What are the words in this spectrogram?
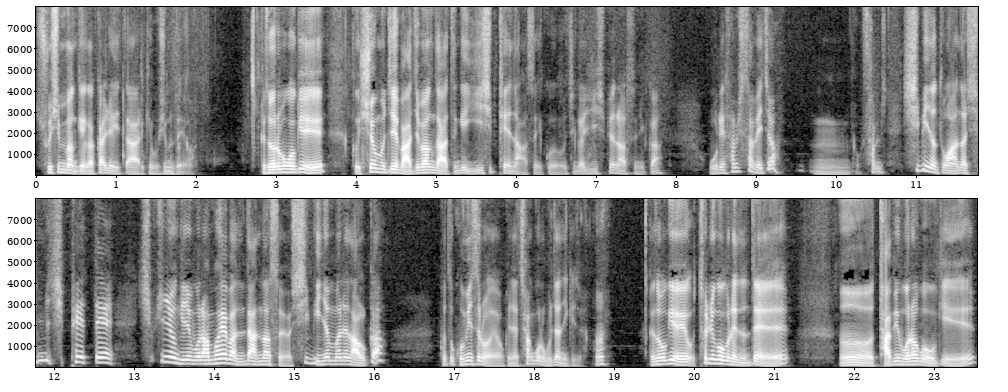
수십만 개가 깔려 있다 이렇게 보시면 돼요. 그래서 여러분 거기 그 시험 문제 마지막 나왔던 게 20회 나왔어 있고 지금까지 20회 나왔으니까 올해 33회죠? 음, 30, 12년 동안 안 나. 10, 10 회 때 10주년 기념으로 한번 해봤는데 안 나왔어요. 12년 만에 나올까? 그것도 고민스러워요. 그냥 참고로 보자는 얘기죠. 어? 그래서 거기 틀린 거 그랬는데 어, 답이 뭐라고 거기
